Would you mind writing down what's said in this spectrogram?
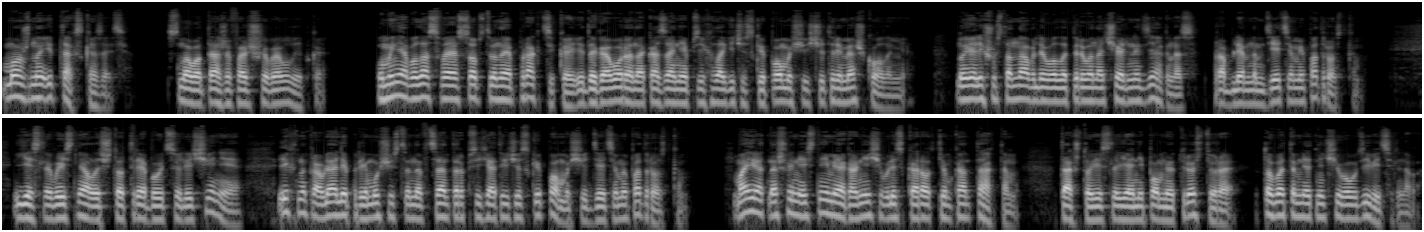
Можно и так сказать. Снова та же фальшивая улыбка. У меня была своя собственная практика и договор о наказании психологической помощи с четырьмя школами. Но я лишь устанавливала первоначальный диагноз проблемным детям и подросткам. Если выяснялось, что требуется лечение, их направляли преимущественно в Центр психиатрической помощи детям и подросткам. Мои отношения с ними ограничивались коротким контактом, так что если я не помню Трёстера, то в этом нет ничего удивительного.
